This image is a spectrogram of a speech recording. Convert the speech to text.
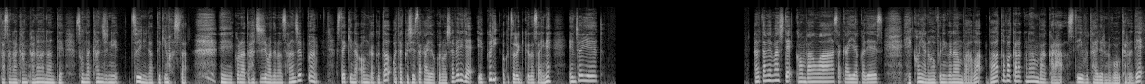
出さなあかんかななんて、そんな感じについになってきました。えー、この後8時までの30分、素敵な音楽と私、坂井陽子のおしゃべりで、ゆっくりおくつろぎくださいね。Enjoy it! 改めまして、こんばんは、坂井陽子です、えー、今夜のオープニングナンバーは、バート・バカラクナンバーから、スティーブ・タイレルのボーカルで、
